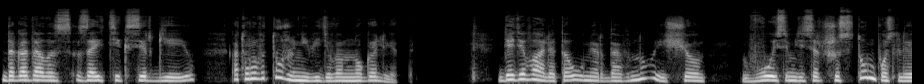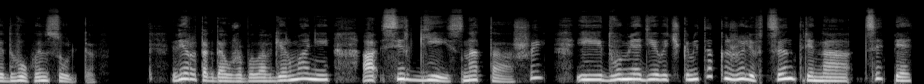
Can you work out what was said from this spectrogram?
догадалась зайти к Сергею, которого тоже не видела много лет. Дядя Валя-то умер давно, еще в 86-м после двух инсультов. Вера тогда уже была в Германии, а Сергей с Наташей и двумя девочками так и жили в центре на С5,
